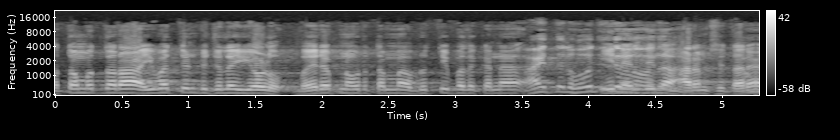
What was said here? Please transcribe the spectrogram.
ಹತ್ತೊಂಬತ್ತು ನೂರ ಐವತ್ತೆಂಟು ಜುಲೈ ಏಳು ಭೈರಪ್ಪನವರು ತಮ್ಮ ವೃತ್ತಿ ಬದುಕನ್ನು ಆರಂಭಿಸಿದ್ದಾರೆ.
